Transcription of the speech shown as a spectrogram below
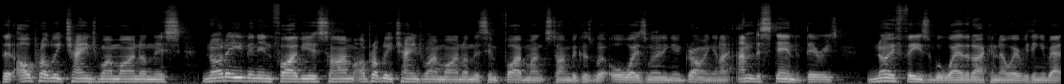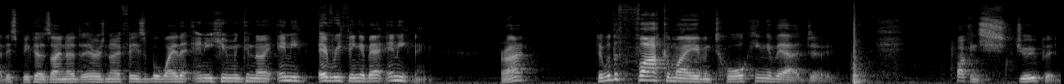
that I'll probably change my mind on this not even in five years' time. I'll probably change my mind on this in five months' time because we're always learning and growing. And I understand that there is no feasible way that I can know everything about this because I know that there is no feasible way that any human can know any everything about anything. Right? Dude, what the fuck am I even talking about, dude? Fucking stupid.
